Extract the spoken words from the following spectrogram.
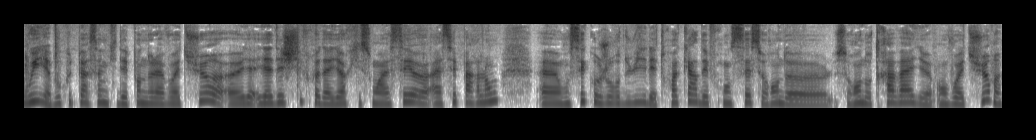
Oui, il y a beaucoup de personnes qui dépendent de la voiture. Euh, il, y a, des chiffres d'ailleurs qui sont assez, euh, assez parlants. Euh, on sait qu'aujourd'hui, les trois quarts des Français se rendent, se rendent au travail en voiture.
